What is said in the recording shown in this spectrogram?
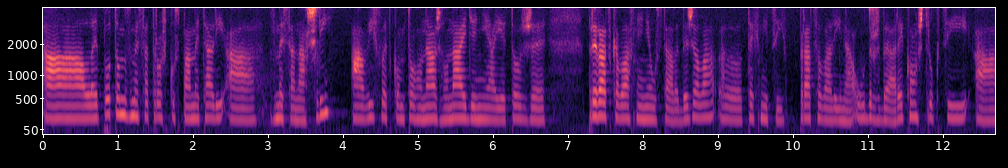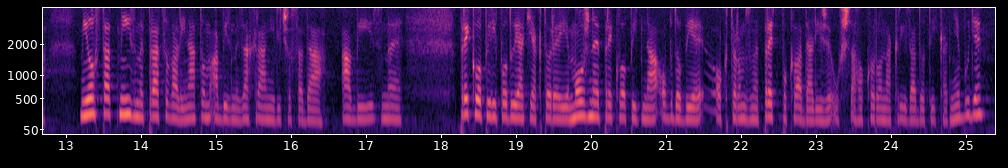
ale potom sme sa trošku spametali a sme sa našli a výsledkom toho nášho nájdenia je to, že prevádzka vlastne neustále bežala. E, technici pracovali na údržbe a rekonštrukcii a my ostatní sme pracovali na tom, aby sme zachránili, čo sa dá. Aby sme preklopili podujatia, ktoré je možné preklopiť na obdobie, o ktorom sme predpokladali, že už sa ho koronakríza dotýkať nebude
